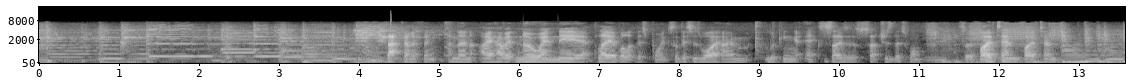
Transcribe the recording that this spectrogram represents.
that kind of thing. And then I have it nowhere near playable at this point, so this is why I'm looking at exercises such as this one. So 510, 510.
